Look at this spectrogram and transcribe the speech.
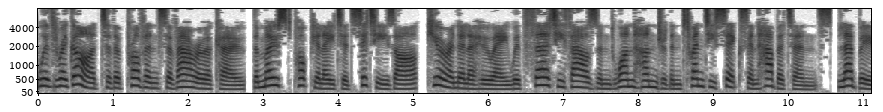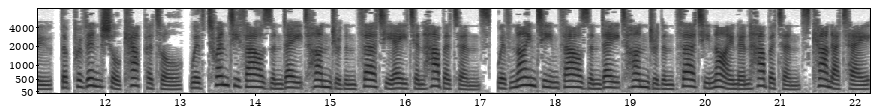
With regard to the province of Arauco, the most populated cities are, Curanilahue with 30,126 inhabitants, Lebu, the provincial capital, with 20,838 inhabitants, with 19,839 inhabitants Canete,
